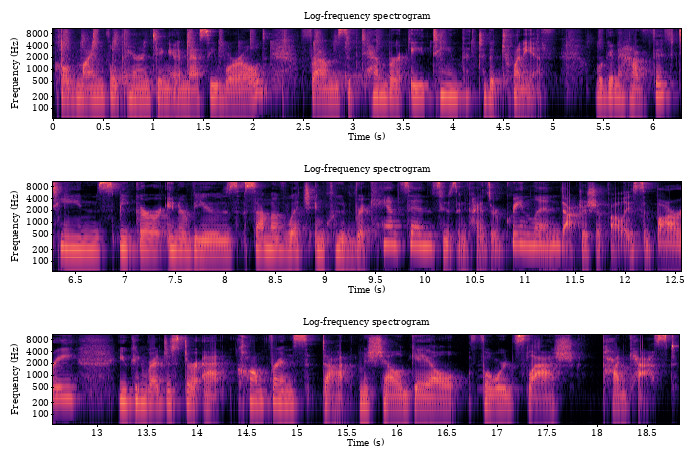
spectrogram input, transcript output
called Mindful Parenting in a Messy World from September 18th to the 20th. We're going to have 15 speaker interviews, some of which include Rick Hanson, Susan Kaiser Greenland, Dr. Shefali Tsabary. You can register at conference.michellegale forward slash podcast.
